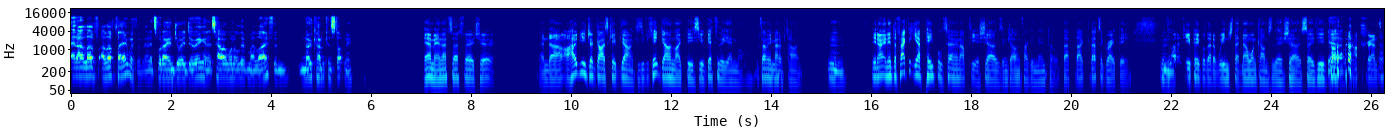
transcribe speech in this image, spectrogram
and I love I love playing with them, and it's what I enjoy doing, and it's how I want to live my life, and no cunt can stop me. Yeah, man, that's that's very true. And uh, I hope you guys keep going because if you keep going like this, you'll get to the Enmore. It's only a matter of time. Mm. You know, and the fact that you have people turning up to your shows and going fucking mental, that, that that's a great thing. We've Mm. had a few people that have whinged that no one comes to their shows. So if you've got an underground,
